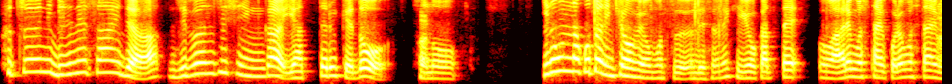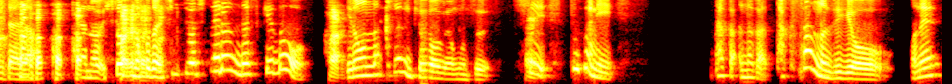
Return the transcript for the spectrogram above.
普通にビジネスアイデア、自分自身がやってるけど、その、いろんなことに興味を持つんですよね、起業家って。もうあれもしたい、これもしたいみたいな。あの、一つのことに集中してるんですけど、はいいろんなことに興味を持つし、はい特にたか、なんか、たくさんの事業をね、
